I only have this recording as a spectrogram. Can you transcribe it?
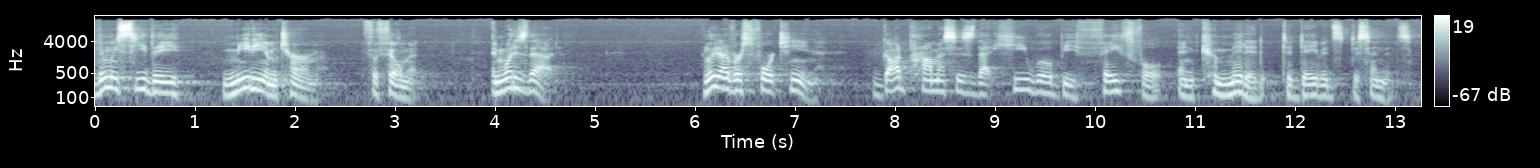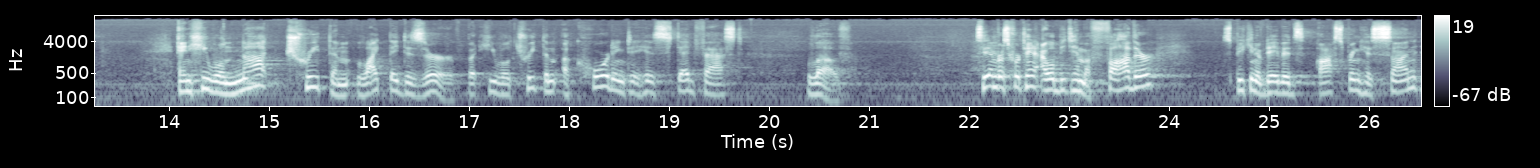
Then we see the medium term fulfillment. And what is that? Look at verse 14. God promises that he will be faithful and committed to David's descendants. And he will not treat them like they deserve, but he will treat them according to his steadfast love. See in verse 14, I will be to him a father, Speaking of David's offspring, his son,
